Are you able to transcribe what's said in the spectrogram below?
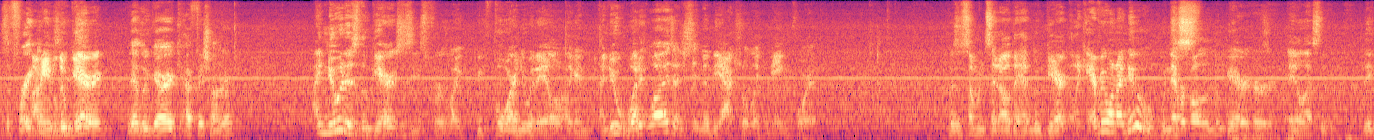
It's a frightening. I mean, disease. Lou Gehrig. Yeah, Lou Gehrig, catfish hunter. I knew it as Lou Gehrig's disease for like before I knew what ALS. like I, I knew what it was. I just didn't know the actual like name for it. Because if someone said, "Oh, they had Lou Gehrig," like everyone I knew would never call it Lou Gehrig or ALS. Lou, they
